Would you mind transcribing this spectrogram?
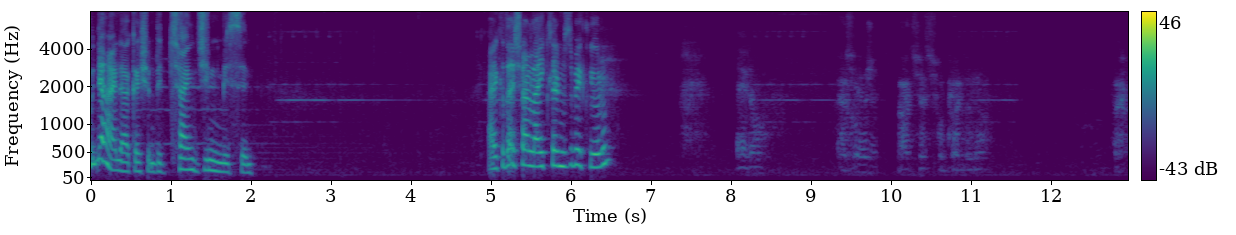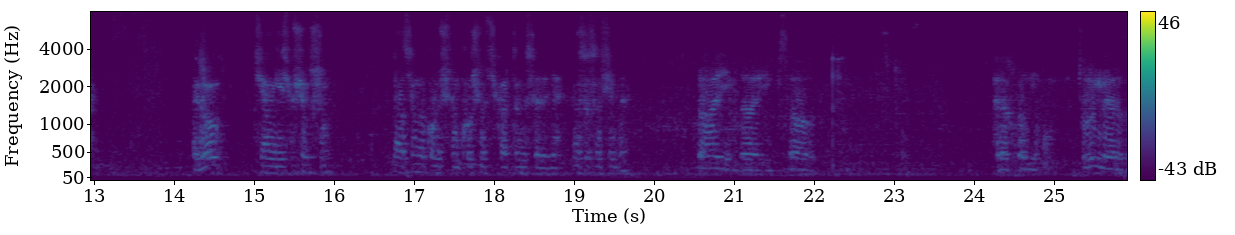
Bu ne alaka şimdi? Sen cin misin? Arkadaşlar like'larınızı bekliyorum. Cihan geçmiş olsun. Yalçın'la konuştum. Kurşun çıkarttığını söyledi. Nasılsın şimdi? Daha iyiyim daha iyiyim. Sağ ol. Meraklanma. Durum ne Erol?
